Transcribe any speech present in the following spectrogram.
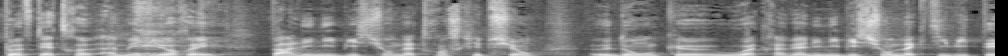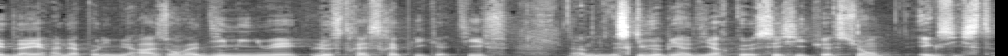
peuvent être améliorées par l'inhibition de la transcription, euh, donc, euh, ou à travers l'inhibition de l'activité de la RNA polymérase, on va diminuer le stress réplicatif, ce qui veut bien dire que ces situations existent.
